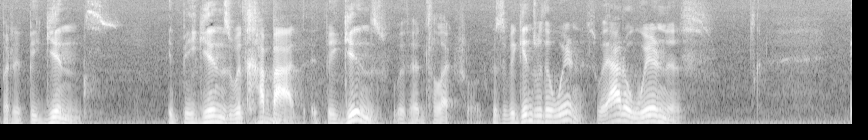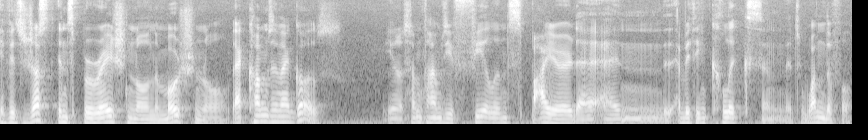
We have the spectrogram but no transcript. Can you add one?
But it begins. It begins with Chabad. It begins with intellectual because it begins with awareness. Without awareness, if it's just inspirational and emotional, that comes and that goes. You know, sometimes you feel inspired and everything clicks and it's wonderful.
